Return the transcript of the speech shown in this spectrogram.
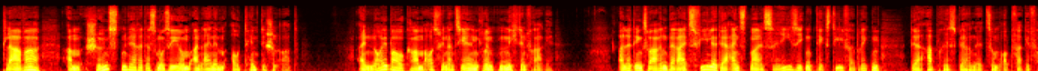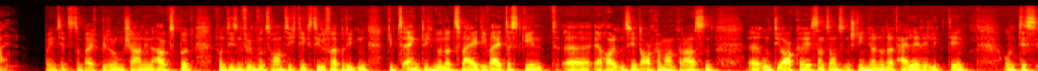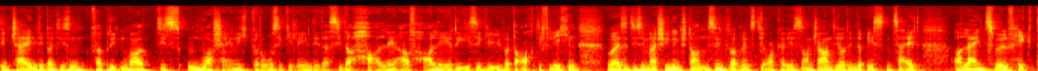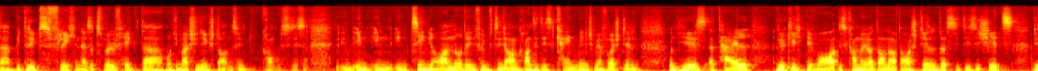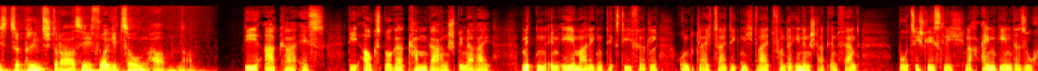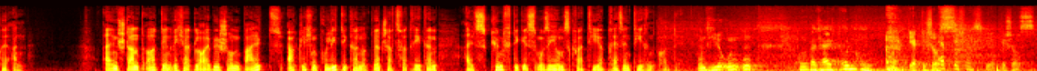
Klar war, am schönsten wäre das Museum an einem authentischen Ort. Ein Neubau kam aus finanziellen Gründen nicht in Frage. Allerdings waren bereits viele der einstmals riesigen Textilfabriken der Abrissbirne zum Opfer gefallen. Wenn Sie jetzt zum Beispiel rumschauen in Augsburg, von diesen 25 Textilfabriken gibt es eigentlich nur noch zwei, die weitestgehend äh, erhalten sind, Ackermann draußen äh, und die AKS. Ansonsten stehen ja nur noch Teile, Relikte. Und das Entscheidende bei diesen Fabriken war das unwahrscheinlich große Gelände, dass sie da Halle auf Halle, riesige überdachte Flächen, wo also diese Maschinen gestanden sind, gerade wenn Sie die AKS anschauen, die hat in der besten Zeit allein 12 Hektar Betriebsflächen, also 12 Hektar, wo die Maschinen gestanden sind. In, in, in, in 10 Jahren oder in 15 Jahren kann sich das kein Mensch mehr vorstellen. Und hier ist ein Teil wirklich bewahrt. Das kann man ja dann auch darstellen, dass sie diese Schätze bis zur Prinzstraße vorgezogen haben. Die AKS, die Augsburger Kammgarnspinnerei, mitten im ehemaligen Textilviertel und gleichzeitig nicht weit von der Innenstadt entfernt, bot sich schließlich nach eingehender Suche an. Ein Standort, den Richard Leubel schon bald örtlichen Politikern und Wirtschaftsvertretern als künftiges Museumsquartier präsentieren konnte. Und hier unten was heißt unten? Erdgeschoss. Erdgeschoss. Erdgeschoss.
